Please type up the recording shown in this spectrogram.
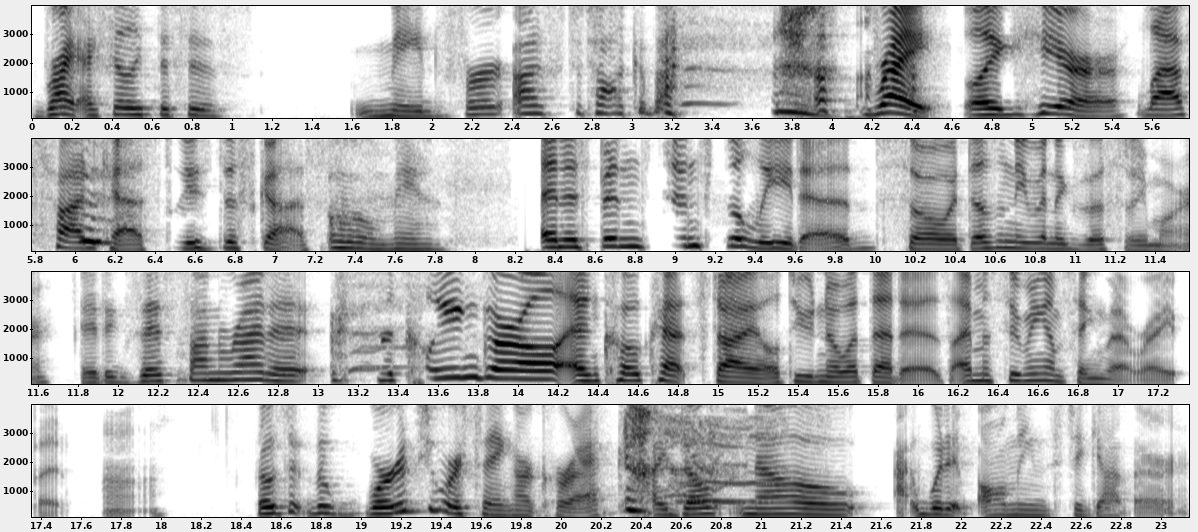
Right. I feel like this is made for us to talk about. right. Like here, lapse podcast, please discuss. Oh man. And it's been since deleted, so it doesn't even exist anymore. It exists on Reddit. the clean girl and coquette style. Do you know what that is? I'm assuming I'm saying that right, but uh. those are the words you are saying are correct. I don't know uh, what it all means together.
